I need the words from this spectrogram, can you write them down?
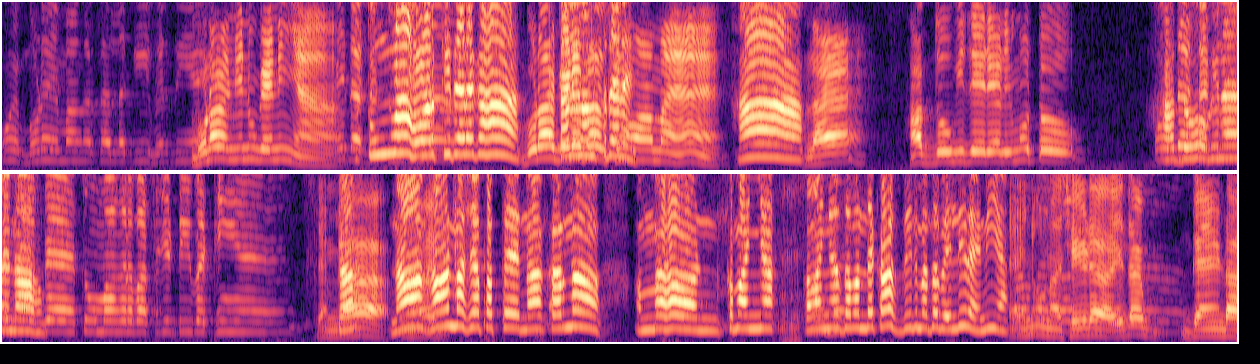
ਓਏ ਬੁੜੇ ਮੰਗਰ ਤਾਂ ਲੱਗੀ ਫਿਰਦੀ ਐ। ਬੁੜਾ ਇਹਨੂੰ ਕਹਿਣੀ ਆ। ਇਹ ਤਾਂ ਤੂੰ ਆ ਹੋਰ ਕੀ ਤੇਰੇ ਕਹਾ? ਬੁੜਾ ਕਿਹੜੇ ਲੰਕਦੇ ਨੇ। ਪਾਸੋਂ ਆ ਮੈਂ? ਹਾਂ। ਲੈ ਹੱਦ ਹੋ ਗਈ ਤੇਰੇ ਵਾਲੀ ਮੋਟੋ। ਹੱਦ ਹੋ ਗਈ ਨਾ। ਤੂੰ ਮੰਗਰ ਬੱਸ ਜਿੱਡੀ ਬੈਠੀ ਐ। ਚੰਗਾ। ਨਾ ਖਾਣ ਨਸ਼ੇ ਪੱਤੇ ਨਾ ਕਰਨ ਆਹ, ਕਮਾਈਆਂ ਕਮਾਈਆਂ ਤਾਂ ਬੰਦੇ ਘਸਦੀ ਨਹੀਂ ਮੈਂ ਤਾਂ ਵਿਹਲੀ ਰਹਿਣੀ ਆ। ਇਹਨੂੰ ਨਾ ਛੇੜ ਇਹ ਤਾਂ ਗੈਂਡਾ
